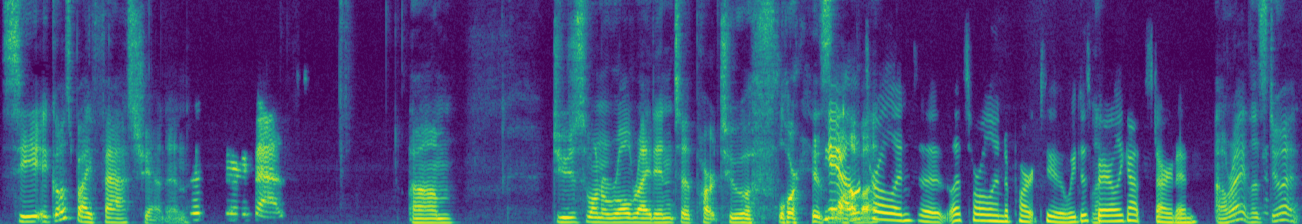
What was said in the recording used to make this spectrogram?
See, it goes by fast, Shannon. That's very fast. Um, do you just want to roll right into part two of Floor is Yeah, Lava? let's roll into let's roll into part two. We just Let- barely got started. All right, let's do it.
